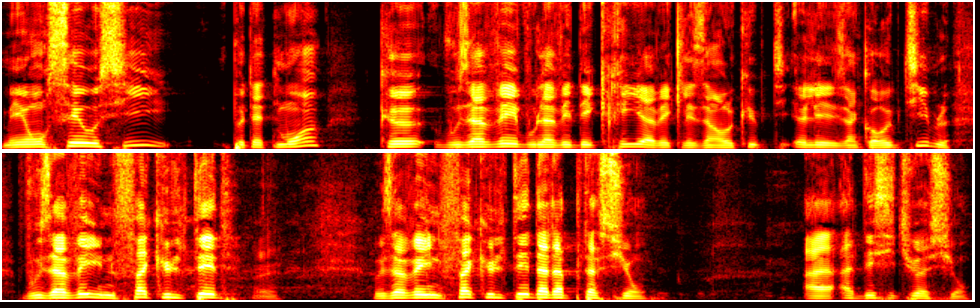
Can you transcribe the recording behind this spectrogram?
Mais on sait aussi, peut-être moins, que vous avez, vous l'avez décrit avec les, les incorruptibles, vous avez une faculté, de- vous avez une faculté d'adaptation à, des situations.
